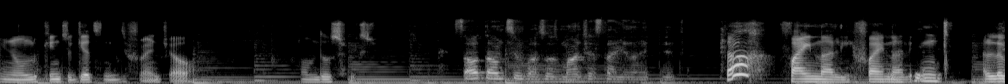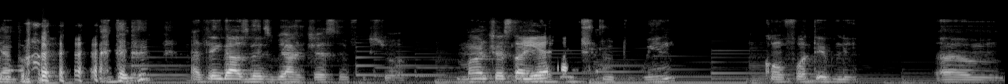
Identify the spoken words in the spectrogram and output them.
You know, looking to get in the differential on those fixtures. Southampton versus Manchester United. Ah, finally, finally. Mm, I love yeah. it, bro. I think that's going to be an interesting fixture. Manchester yeah. United should win comfortably. Um,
